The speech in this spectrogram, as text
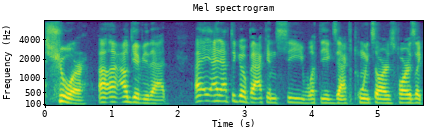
Sure, uh, I'll give you that. I, I'd have to go back and see what the exact points are as far as like,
